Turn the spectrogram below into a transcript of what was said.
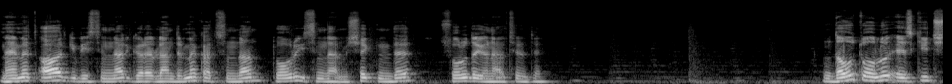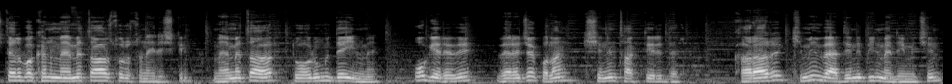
Mehmet Ağar gibi isimler görevlendirmek açısından doğru isimler mi şeklinde soru da yöneltildi. Davutoğlu eski İçişleri Bakanı Mehmet Ağar sorusuna ilişkin. Mehmet Ağar doğru mu değil mi? O görevi verecek olan kişinin takdiridir. Kararı kimin verdiğini bilmediğim için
